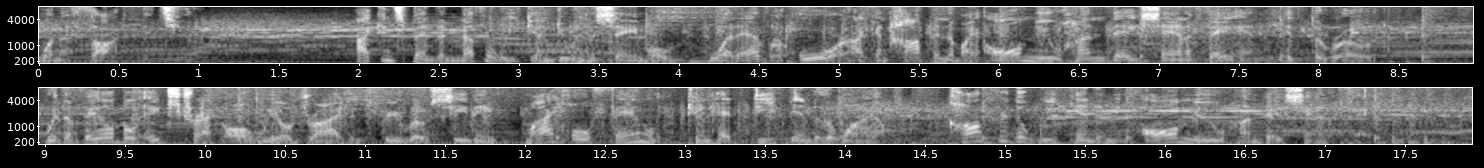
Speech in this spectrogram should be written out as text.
when a thought hits you. I can spend another weekend doing the same old whatever, or I can hop into my all new Hyundai Santa Fe and hit the road. With available HTRAC, all wheel drive, and three row seating, my whole family can head deep into the wild. Conquer the weekend in the all new Hyundai Santa Fe.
